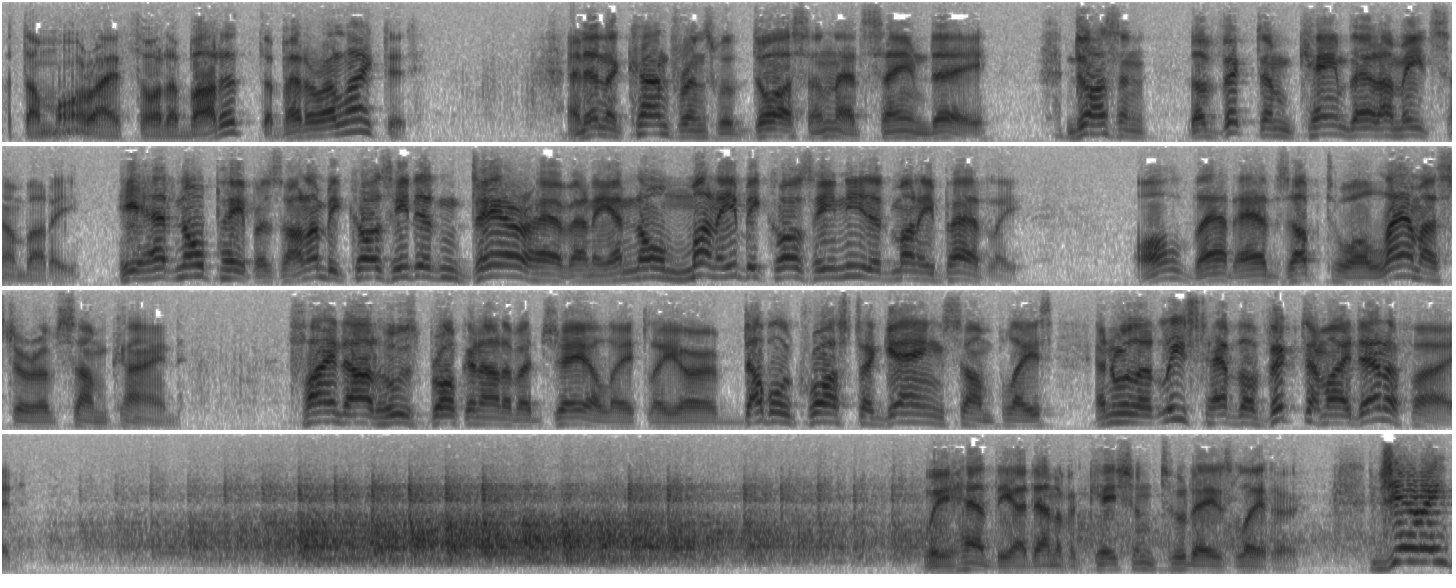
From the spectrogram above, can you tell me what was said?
But the more I thought about it, the better I liked it. And in a conference with Dawson that same day, Dawson, the victim came there to meet somebody. He had no papers on him because he didn't dare have any, and no money because he needed money badly. All that adds up to a Lamister of some kind. Find out who's broken out of a jail lately or double crossed a gang someplace, and we'll at least have the victim identified. We had the identification two days later. Jerry,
